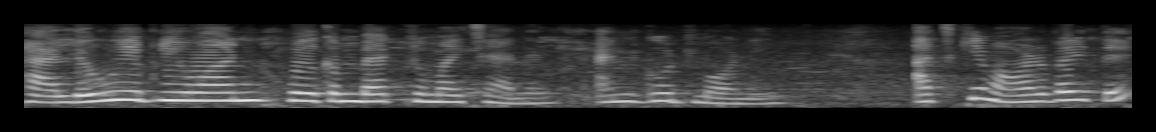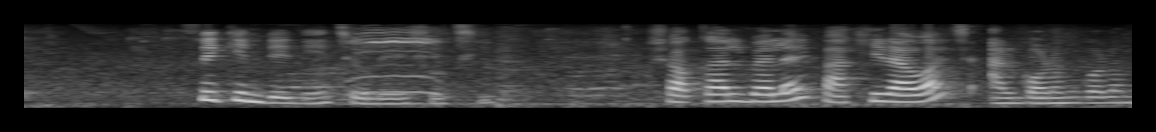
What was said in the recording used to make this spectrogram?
Hello everyone, welcome back to my channel and good morning. আজকে মামার বাড়িতে সেকেন্ড ডে নিয়ে চলে এসেছি। সকালবেলায় পাখির আওয়াজ আর গরম গরম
